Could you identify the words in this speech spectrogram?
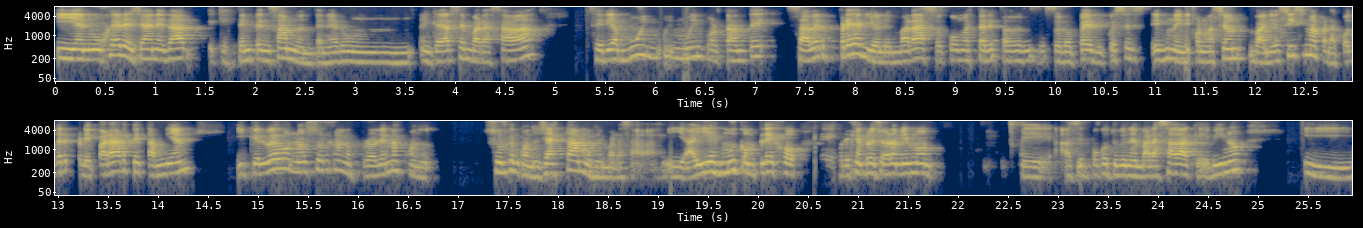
Y en mujeres ya en edad que estén pensando en, tener un, en quedarse embarazadas, sería muy, muy, muy importante saber previo el embarazo cómo está el estado de suelo pélvico. Esa es, es una información valiosísima para poder prepararte también y que luego no surjan los problemas cuando surgen cuando ya estamos embarazadas. Y ahí es muy complejo. Por ejemplo, yo ahora mismo, eh, hace poco tuve una embarazada que vino y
